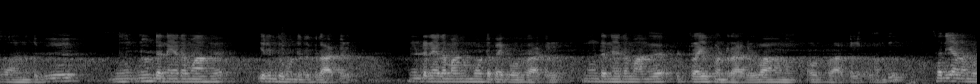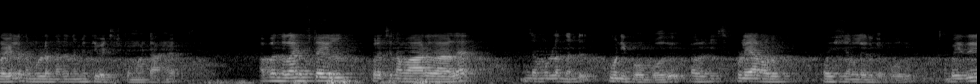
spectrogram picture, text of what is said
உதாரணத்துக்கு நீண்ட நேரமாக இருந்து கொண்டிருக்கிறார்கள். நீண்ட நேரமாக மூட்டை பைக் ஓடுறார்கள். நீண்ட நேரமாக ட்ரைவ் பண்ணுறார்கள் வாகனம் ஓட்டுறார்களுக்கு வந்து சரியான முறையில் நம்மளை முள்ளந்தண்டை நிமித்தி வச்சிருக்க மாட்டாங்க. அப்போ இந்த லைஃப் ஸ்டைல் பிரச்சனை வாரதால இந்த முள்ளந்தண்டு கூனி போக போகுது. ஆல்ரெடி பிள்ளையான ஒரு பொசிஷனில் இருக்க போகுது. அப்போ இது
